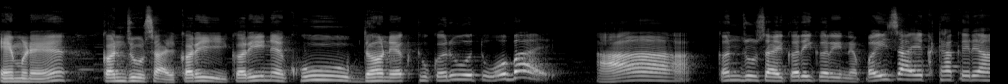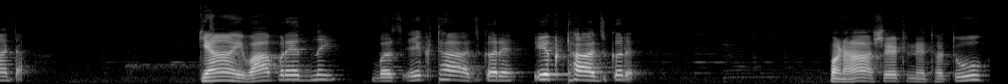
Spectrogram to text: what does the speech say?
એમણે કંજુસાઈ કરી, કરીને ખૂબ ધન એકઠું કર્યું હતું ઓ ભાઈ. હા કંજુસાઈ કરી, કરીને પૈસા એકઠા કર્યા હતા. ક્યાંય વાપરે જ નહીં. બસ એકઠા જ કરે, એકઠા જ કરે. પણ આ શેઠને થતું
